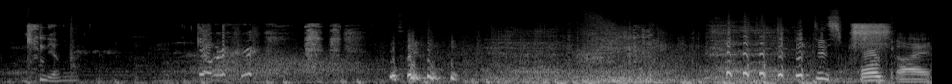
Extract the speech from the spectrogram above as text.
Get in the other one. Go! this poor guy.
